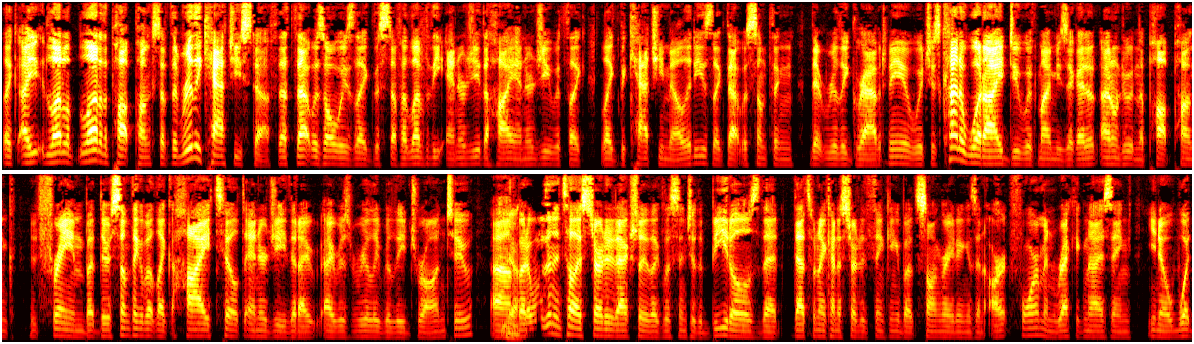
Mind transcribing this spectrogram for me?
like I a lot of a lot of the pop punk stuff, the really catchy stuff. That that was always like the stuff I loved the energy, the high energy with like like the catchy melodies. Like that was something that really grabbed me, which is kind of what I do with my music. I don't I don't do it in the pop punk frame, but there's something about like high tilt energy that I I was really really drawn to. Um, Yeah. But it wasn't until I started actually like listening to the Beatles that that's when I kind of started thinking about songwriting as an art form and recognizing you know what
